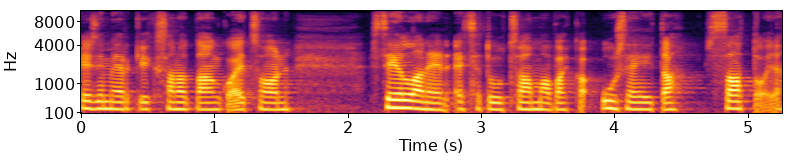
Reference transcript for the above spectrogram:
esimerkiksi sanotaanko, että se on sellainen, että sä tuut saamaan vaikka useita satoja,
